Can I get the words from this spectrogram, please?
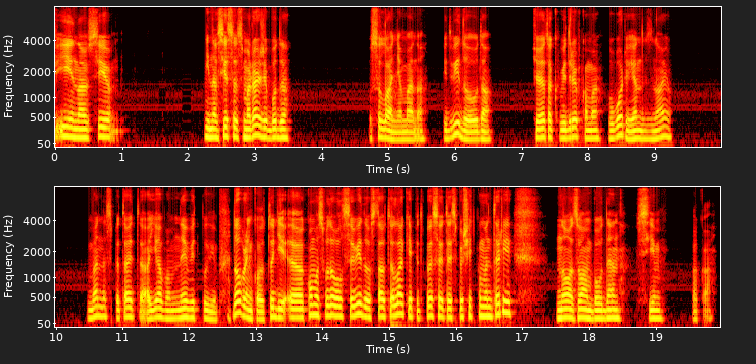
І на всі. І на всі соцмережі буде посилання в мене під відео, да. Чи я так відривками говорю, я не знаю. Мене спитайте, а я вам не відповім. Добренько, тоді, е, кому сподобалося відео, ставте лайки, підписуйтесь, пишіть коментарі. Ну а з вами був Ден. Всім пока.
